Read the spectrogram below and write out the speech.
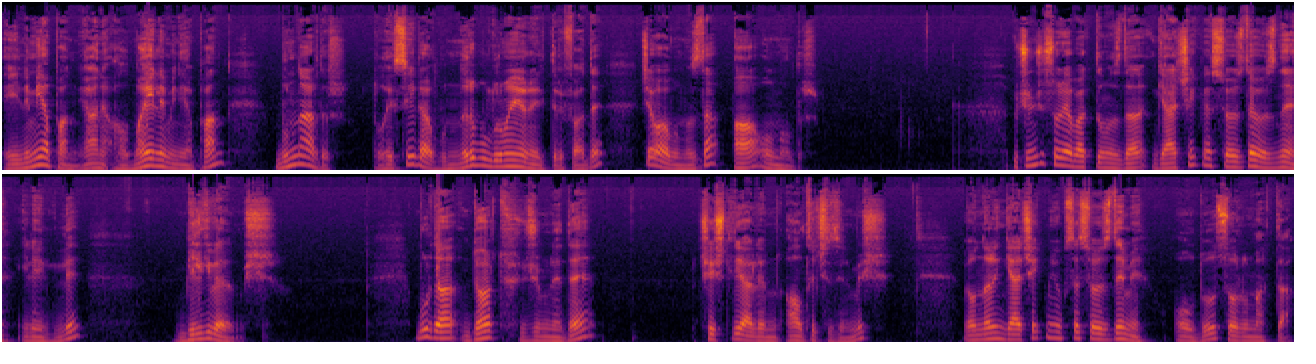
Eylemi yapan yani alma eylemini yapan bunlardır. Dolayısıyla bunları buldurmaya yöneliktir ifade. Cevabımız da A olmalıdır. Üçüncü soruya baktığımızda gerçek ve sözde özne ile ilgili bilgi verilmiş. Burada dört cümlede çeşitli yerlerin altı çizilmiş ve onların gerçek mi yoksa sözde mi olduğu sorulmakta.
